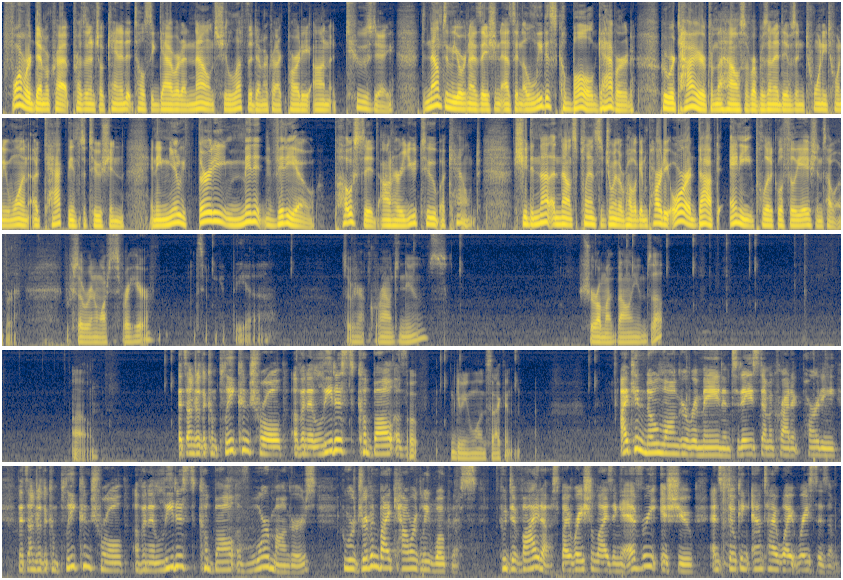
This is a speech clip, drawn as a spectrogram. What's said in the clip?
Former Democrat presidential candidate Tulsi Gabbard announced she left the Democratic Party on Tuesday, denouncing the organization as an elitist cabal. Gabbard, who retired from the House of Representatives in 2021, attacked the institution in a nearly 30 minute video posted on her YouTube account. She did not announce plans to join the Republican Party or adopt any political affiliations, however. So we're gonna watch this right here. Let's see if we can get the. Uh, so over here on Ground News. Sure, all my volumes up. Oh. It's under the complete control of an elitist cabal of. Oh, give me one second. I can no longer remain in today's Democratic Party that's under the complete control of an elitist cabal of warmongers who are driven by cowardly wokeness, who divide us by racializing every issue and stoking anti white racism,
